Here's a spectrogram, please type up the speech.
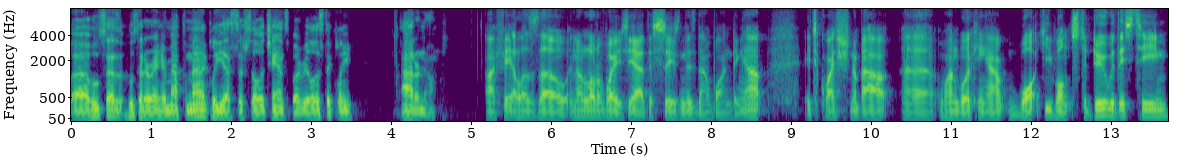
uh, who says who said it right here? Mathematically, yes, there's still a chance, but realistically, I don't know. I feel as though, in a lot of ways, yeah, this season is now winding up. It's a question about uh, one working out what he wants to do with this team,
